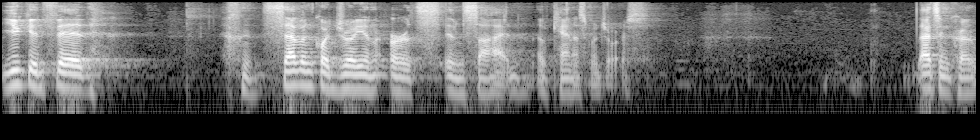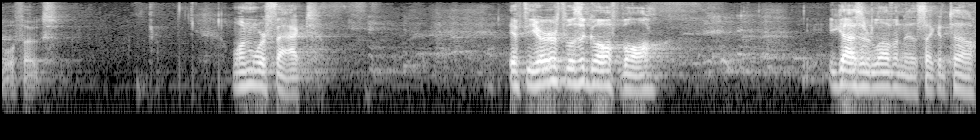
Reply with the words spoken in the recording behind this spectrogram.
you could fit seven quadrillion Earths inside of Canis Majoris. That's incredible, folks. One more fact. If the earth was a golf ball, you guys are loving this, I can tell.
